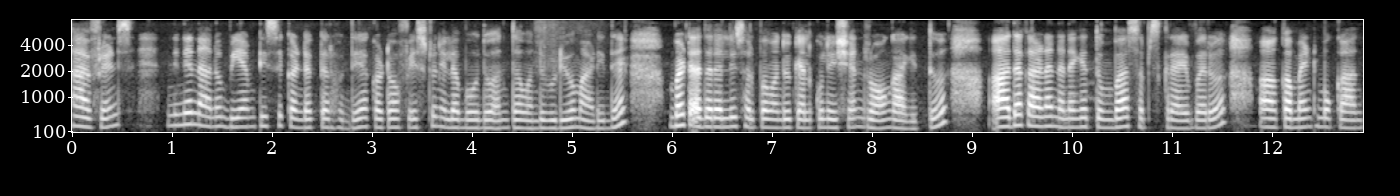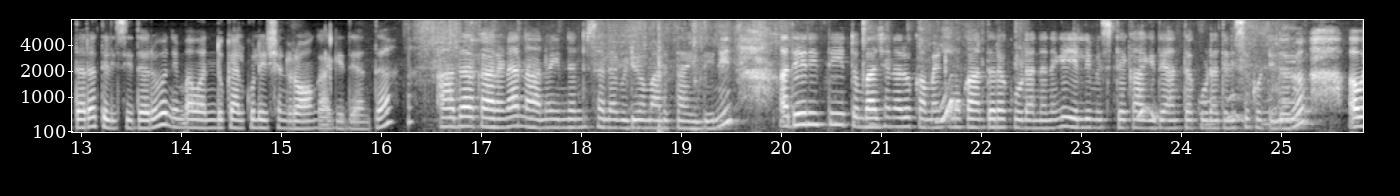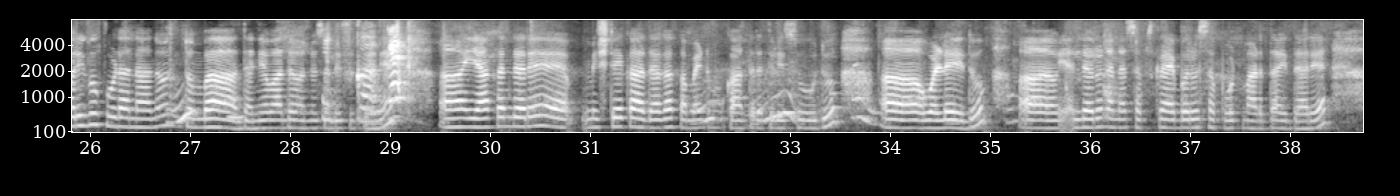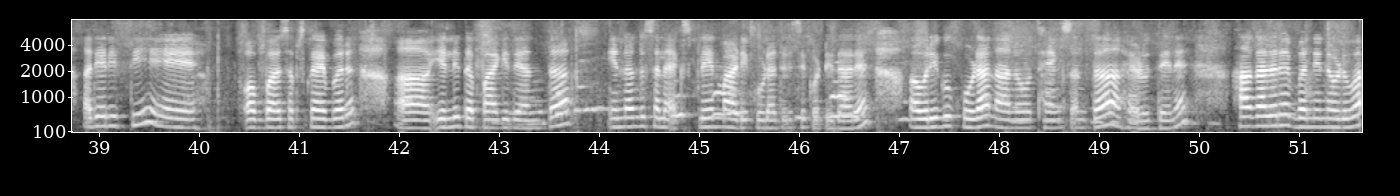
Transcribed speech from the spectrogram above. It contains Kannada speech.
ಹಾಯ್ ಫ್ರೆಂಡ್ಸ್ ನಿನ್ನೆ ನಾನು B M T C conductor ಹುದ್ದೆ ಕಟ್ ಆಫ್ ಎಷ್ಟು ನಿಲ್ಲಬಹುದು ಅಂತ ಒಂದು ವಿಡಿಯೋ ಮಾಡಿದ್ದೆ. ಬಟ್ ಅದರಲ್ಲಿ ಸ್ವಲ್ಪ ಒಂದು ಕ್ಯಾಲ್ಕುಲೇಷನ್ ರಾಂಗ್ ಆಗಿತ್ತು. ಆದ ಕಾರಣ ನನಗೆ ತುಂಬ ಸಬ್ಸ್ಕ್ರೈಬರು ಕಮೆಂಟ್ ಮುಖಾಂತರ ತಿಳಿಸಿದರು. ನಿಮ್ಮ ಒಂದು ಕ್ಯಾಲ್ಕುಲೇಷನ್ ರಾಂಗ್ ಆಗಿದೆ ಅಂತ. ಆದ ಕಾರಣ ನಾನು ಇನ್ನೊಂದು ಸಲ ವಿಡಿಯೋ ಮಾಡ್ತಾ ಇದ್ದೀನಿ. ಅದೇ ರೀತಿ ತುಂಬ ಜನರು ಕಮೆಂಟ್ ಮುಖಾಂತರ ಕೂಡ ನನಗೆ ಎಲ್ಲಿ ಮಿಸ್ಟೇಕ್ ಆಗಿದೆ ಅಂತ ಕೂಡ ತಿಳಿಸಿಕೊಟ್ಟಿದ್ದರು ಅವರಿಗೂ ಕೂಡ ನಾನು ತುಂಬ ಧನ್ಯವಾದವನ್ನು ಸಲ್ಲಿಸುತ್ತೇನೆ. ಯಾಕಂದರೆ ಮಿಸ್ಟೇಕ್ ಆದಾಗ ಕಮೆಂಟ್ ಮುಖಾಂತರ ತಿಳಿಸುವುದು ಒಳ್ಳೆಯದು. ಎಲ್ಲರೂ ನನ್ನ ಸಬ್ಸ್ಕ್ರೈಬರು ಸಪೋರ್ಟ್ ಮಾಡ್ತಾ ಇದ್ದಾರೆ. ಅದೇ ರೀತಿ ಒಬ್ಬ ಸಬ್ಸ್ಕ್ರೈಬರ್ ಎಲ್ಲಿ ತಪ್ಪಾಗಿದೆ ಅಂತ ಇನ್ನೊಂದು ಸಲ ಎಕ್ಸ್ಪ್ಲೇನ್ ಮಾಡಿ ಕೂಡ ತಿಳಿಸಿಕೊಟ್ಟಿದ್ದಾರೆ. ಅವರಿಗೂ ಕೂಡ ನಾನು ಥ್ಯಾಂಕ್ಸ್ ಅಂತ ಹೇಳುತ್ತೇನೆ. ಹಾಗಾದರೆ ಬನ್ನಿ ನೋಡುವ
